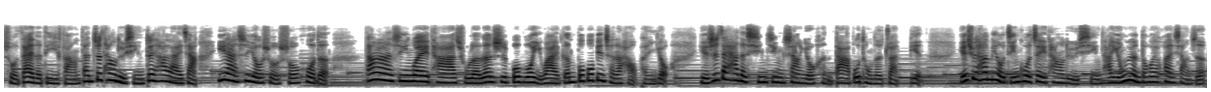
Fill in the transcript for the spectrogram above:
所在的地方，但这趟旅行对他来讲依然是有所收获的。当然是因为他除了认识波波以外，跟波波变成了好朋友，也是在他的心境上有很大不同的转变。也许他没有经过这一趟旅行，他永远都会幻想着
